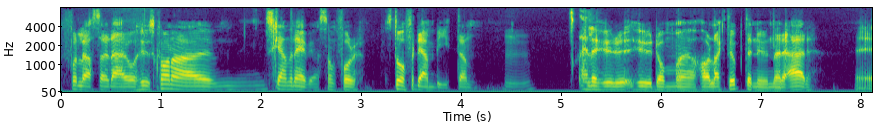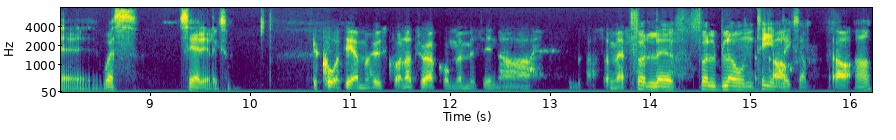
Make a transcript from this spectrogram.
får lösa det där och Husqvarna mm, Scandinavia som får stå för den biten. Mm. Eller hur, hur de eh, har lagt upp det nu när det är eh, West-serie. Liksom. KTM och Husqvarna tror jag kommer med sina Alltså med full, full blown team ja, liksom. Ja. ja.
